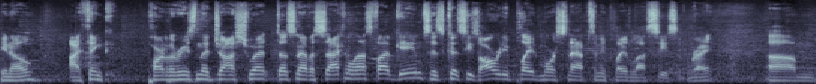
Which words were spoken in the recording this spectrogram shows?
You know, I think part of the reason that Josh Sweat doesn't have a sack in the last five games is because he's already played more snaps than he played last season, right? Um,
